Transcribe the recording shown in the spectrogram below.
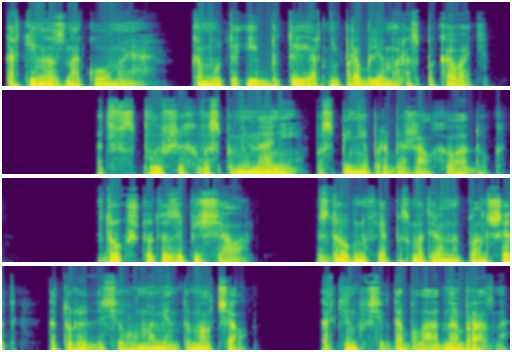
Картина знакомая. Кому-то и БТР не проблема распаковать. От всплывших воспоминаний по спине пробежал холодок. Вдруг что-то запищало. Вздрогнув, я посмотрел на планшет, который до сего момента молчал. Картинка всегда была однообразна.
